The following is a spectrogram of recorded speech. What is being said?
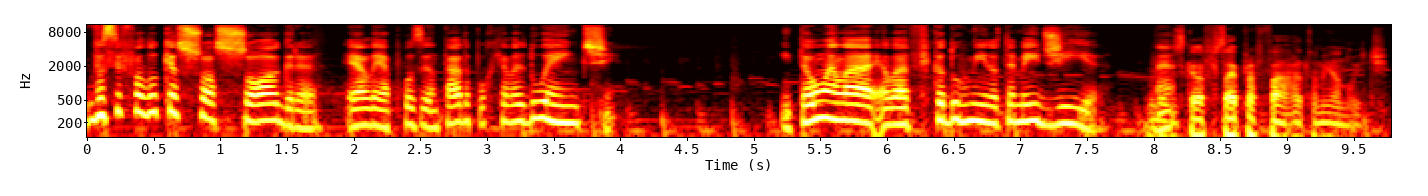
você falou que a sua sogra ela é aposentada porque ela é doente. Então ela, ela fica dormindo até meio-dia. Né? Diz que ela sai para farra também à noite.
